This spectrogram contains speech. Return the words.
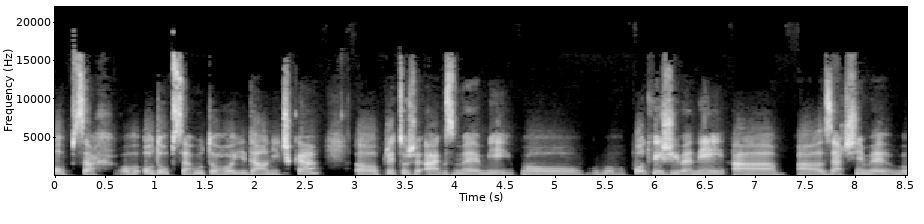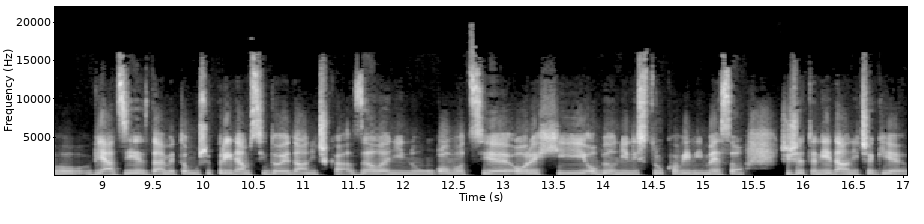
obsah, od obsahu toho jedálnička, pretože ak sme my podvyživení a, a začneme viac jesť, dajme tomu, že pridám si do jedálnička zeleninu, ovocie, orechy, obilniny, strukoviny, meso, čiže ten jedálniček je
